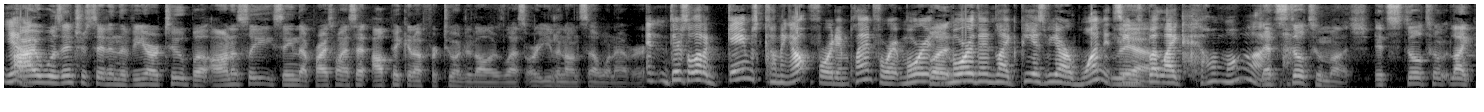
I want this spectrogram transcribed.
yeah. I was interested in the VR too, but honestly, seeing that price point, I said I'll pick it up for two hundred dollars less, or even on sale whenever. and there's a lot of games coming out for it and planned for it more But- more than like PSVR 1 it seems Yeah. but like come on That's still too much. It's still too like.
